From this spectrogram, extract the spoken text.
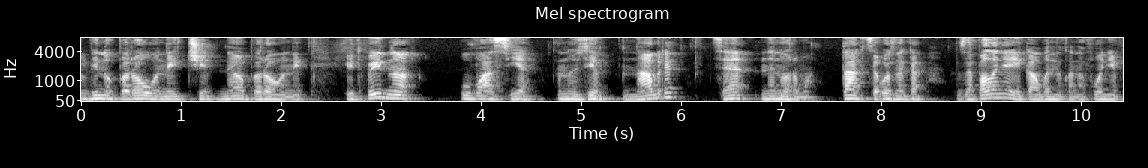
він оперований чи не оперований, і відповідно у вас є на нозі набряк, це не норма. Так, це ознака запалення, яка виникла на фоні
